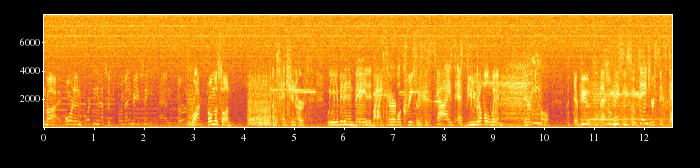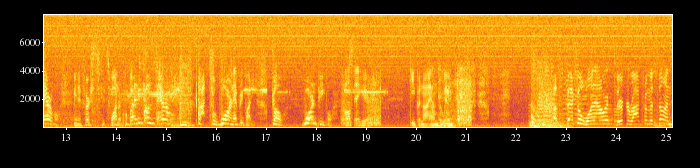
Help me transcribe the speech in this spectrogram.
Stand by for an important message from NBC and Third Rock from the Sun. Attention, Earth. We have been invaded by terrible creatures disguised as beautiful women. They're evil, but they're beautiful. That's what makes them so dangerous. It's terrible. I mean, at first, it's wonderful, but it becomes terrible. You've got to warn everybody. Go. Warn people. I'll stay here. Keep an eye on the wind. A special one-hour Third Rock from the Sun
